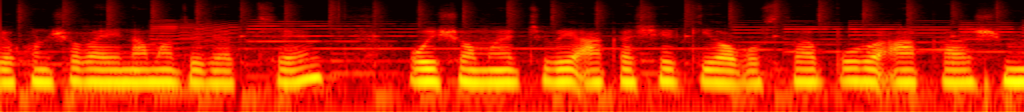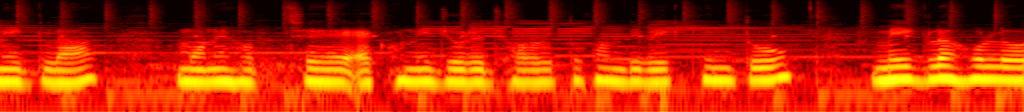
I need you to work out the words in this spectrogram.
যখন সবাই নামাজে যাচ্ছে। ওই সময়ের ছবি, আকাশের কি অবস্থা? পুরো আকাশ মেঘলা, মনে হচ্ছে এখনই জোরে ঝড় তুফান দিবে। কিন্তু মেঘলা হলেও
